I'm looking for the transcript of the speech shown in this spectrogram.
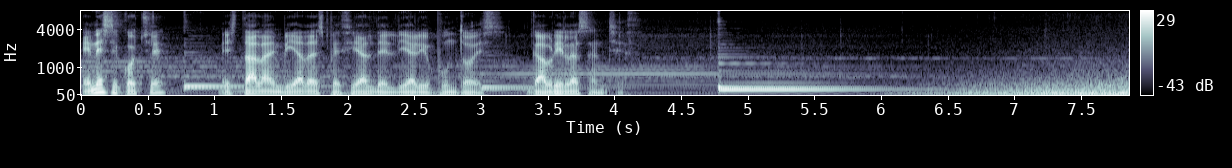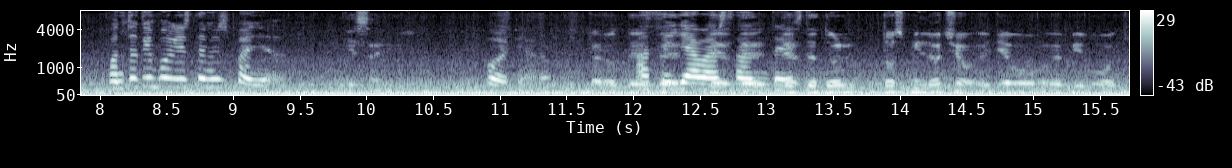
En ese coche está la enviada especial del diario.es, Gabriela Sánchez. ¿Cuánto tiempo viviste en España? Diez años. Pues claro. Pero desde, Hace ya bastante. Desde, 2008 llevo, vivo aquí.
